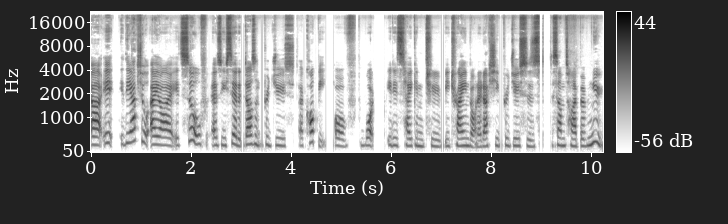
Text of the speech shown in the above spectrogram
uh, it, the actual AI itself, as you said, it doesn't produce a copy of what it is taken to be trained on. It actually produces some type of new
